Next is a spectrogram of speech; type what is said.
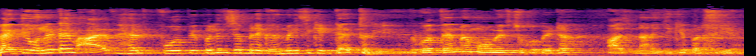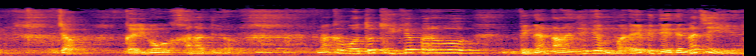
Like the only time I have help poor people is जब मेरे घर में किसी की डेथ हुई है। Because then my mom is चुको बेटा, आज नानी जी की बरसी है। जाओ, गरीबों को खाना दिलाओ। मैं कहा, वो तो ठीक है, पर वो बिना नानी जी के मरे भी दे देना चाहिए।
